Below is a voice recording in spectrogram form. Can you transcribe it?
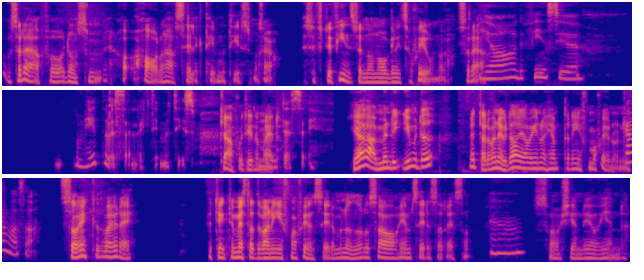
och sådär för de som ha- har den här selektiv mutism och så? Alltså, det finns väl någon organisation och sådär? Ja, det finns ju... De heter väl selektiv mutism? Kanske till och med. .se. Ja, men, det, jo, men du, vänta, det var nog där jag var inne och hämtade informationen. Kan vara så. Så enkelt var ju det. Jag tänkte mest att det var en informationssida, men nu när du sa hemsidesadressen Ja. Så kände jag igen det.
